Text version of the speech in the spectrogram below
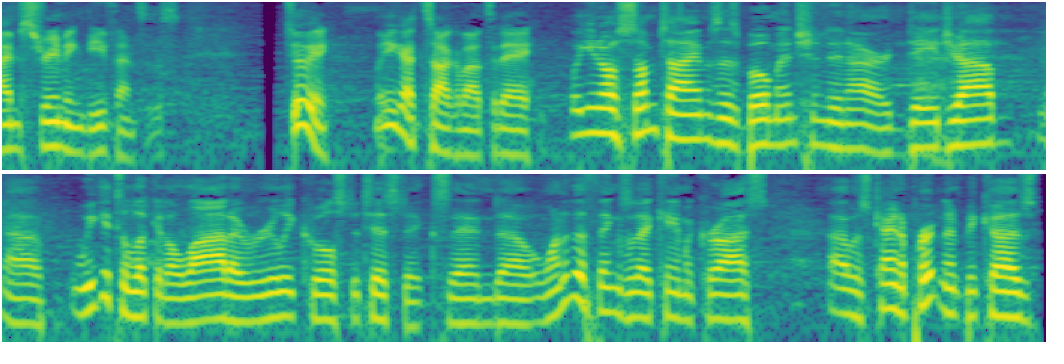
I'm streaming defenses. Tui, what do you got to talk about today? Well, you know, sometimes, as Bo mentioned in our day job, uh, we get to look at a lot of really cool statistics. And uh, one of the things that I came across uh, was kind of pertinent because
